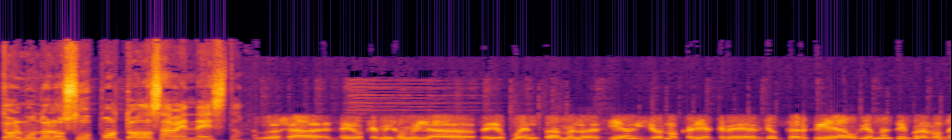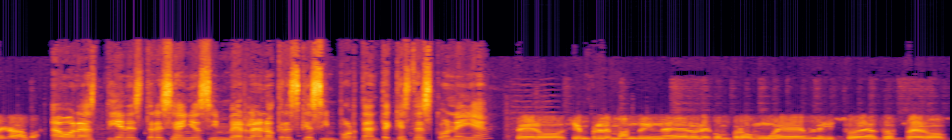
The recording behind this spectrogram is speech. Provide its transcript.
Todo el mundo lo supo, todos saben de esto. O sea, te digo que mi familia se dio cuenta, me lo decían y yo no quería creer, yo terco y ella obviamente siempre lo negaba. Ahora tienes 13 años sin verla, ¿no crees que es importante que estés con ella? Pero siempre le mando dinero, le he comprado muebles y todo eso, pero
